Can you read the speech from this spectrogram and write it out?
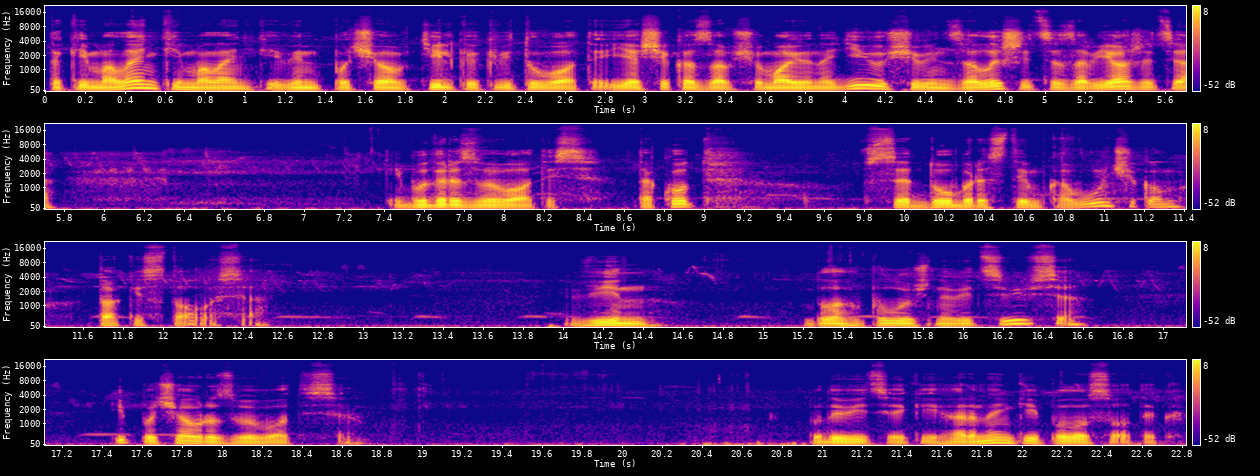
такий маленький-маленький, він почав тільки квітувати. Я ще казав, що маю надію, що він залишиться, зав'яжеться і буде розвиватись. Так от, все добре з тим кавунчиком, так і сталося. Він благополучно відцвівся і почав розвиватися. Подивіться, який гарненький полосотик.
